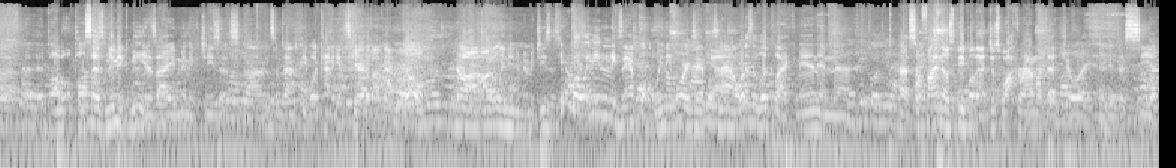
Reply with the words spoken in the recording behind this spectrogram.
uh, Paul, Paul, says, "Mimic me as I mimic Jesus." Uh, and sometimes people kind of get scared about that. Oh, no, I only need to mimic Jesus. Yeah, well, we need an example. We need more examples yeah. now. What does it look like, man? And uh, uh, so find those people that just walk around with that joy and you can just see it,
